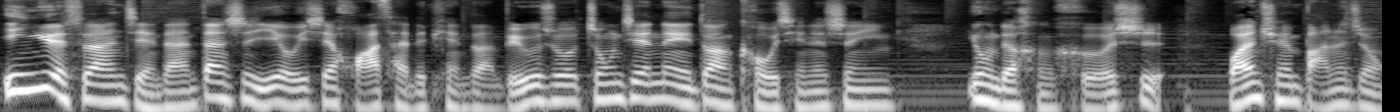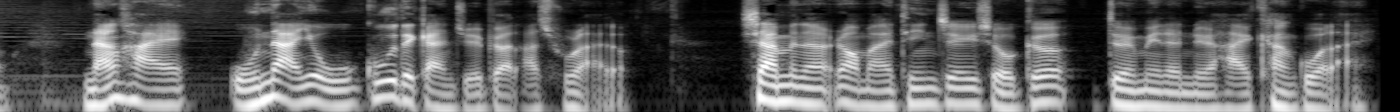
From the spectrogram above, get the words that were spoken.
音乐虽然简单，但是也有一些华彩的片段，比如说中间那一段口琴的声音用的很合适，完全把那种男孩无奈又无辜的感觉表达出来了。下面呢，让我们来听这一首歌《对面的女孩看过来》。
